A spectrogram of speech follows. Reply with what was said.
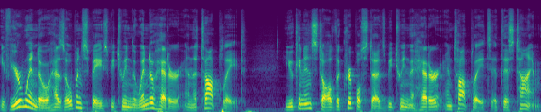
If your window has open space between the window header and the top plate, you can install the cripple studs between the header and top plates at this time.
